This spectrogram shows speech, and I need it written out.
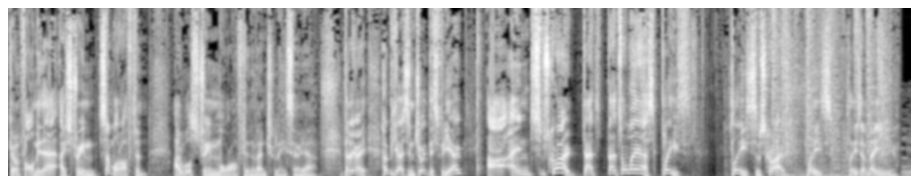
Go and follow me there. I stream somewhat often. I will stream more often eventually, so yeah. But anyway, hope you guys enjoyed this video, uh, and subscribe. That's, that's all I ask, please. Please subscribe. Please. Please, I'm begging you.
